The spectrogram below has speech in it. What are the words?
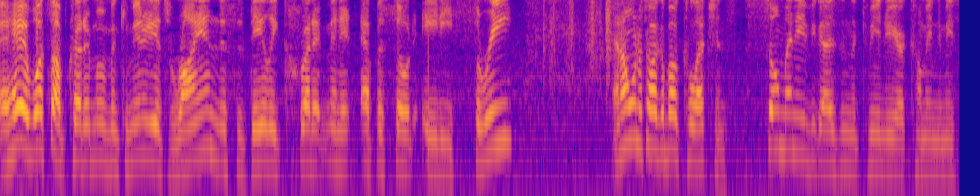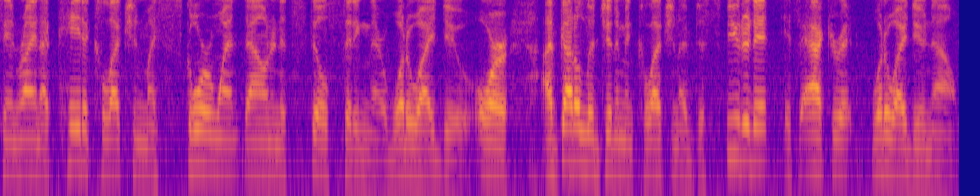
Hey, hey, what's up, Credit Movement community? It's Ryan. This is Daily Credit Minute, episode 83. And I want to talk about collections. So many of you guys in the community are coming to me saying, Ryan, I paid a collection, my score went down, and it's still sitting there. What do I do? Or I've got a legitimate collection, I've disputed it, it's accurate. What do I do now?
